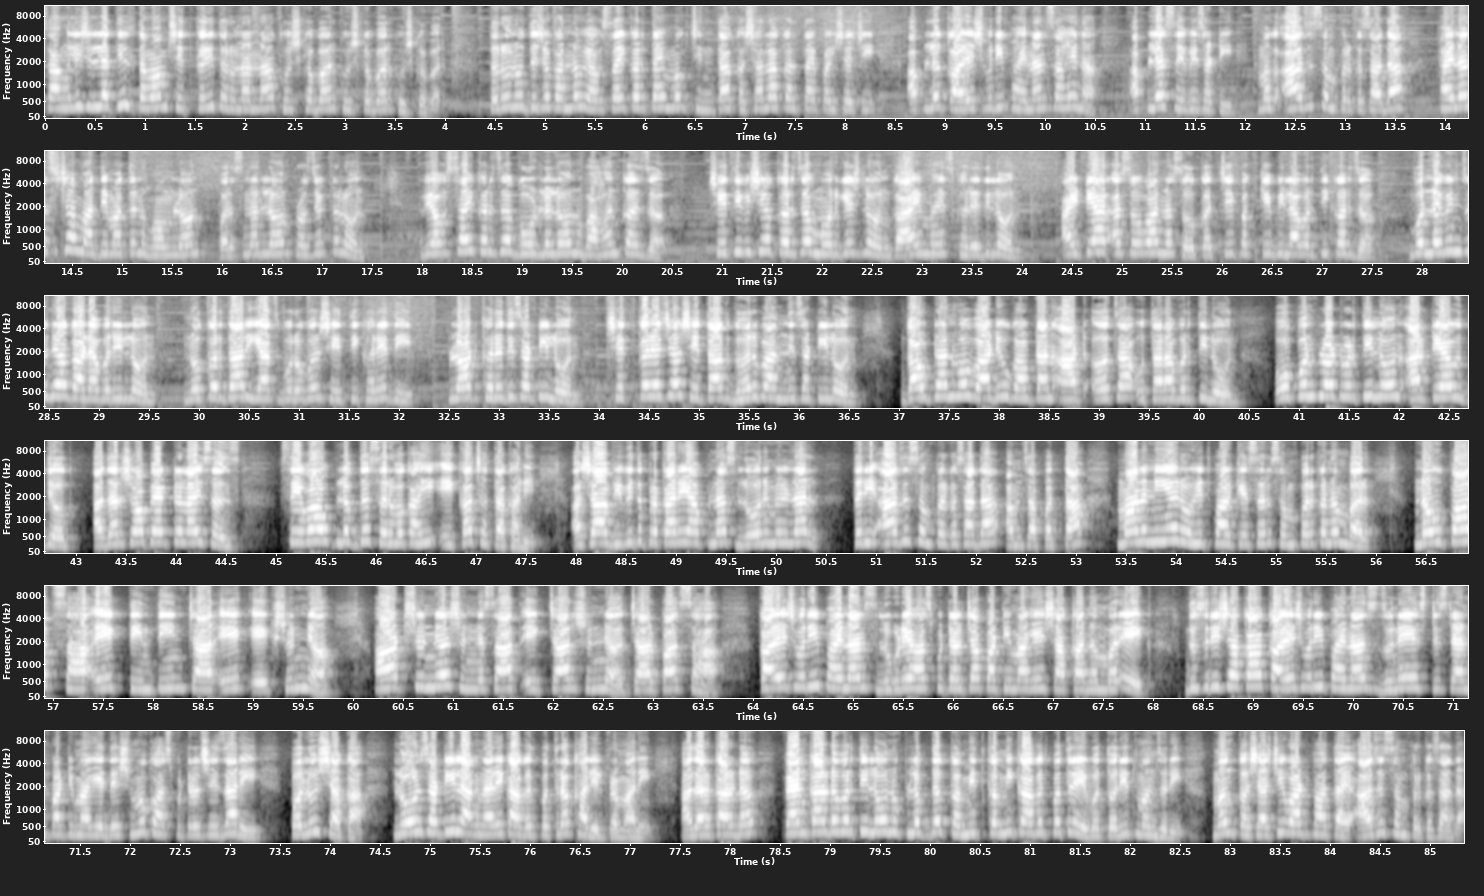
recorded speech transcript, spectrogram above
सांगली जिल्ह्यातील तमाम शेतकरी तरुणांना खुशखबर खुशखबर खुशखबर. तरुण उद्योजकांना व्यवसाय करताय मग चिंता कशाला करताय पैशाची? आपलं काळेश्वरी फायनान्स आहे ना? आपल्या सेवेसाठी. मग आज संपर्क साधा. फायनान्सच्या माध्यमातून home loan personal loan project loan व्यवसाय कर्ज गोल्ड लोन वाहन कर्ज. शेतीविषयक कर्ज मोर्गेज लोन गाय म्हैस खरेदी लोन आय टी आर असो वा नसो कच्चे पक्के बिलावरती कर्ज व नवीन जुन्या गाड्यावरील लोन नोकरदार याचबरोबर शेती खरेदी प्लॉट खरेदीसाठी लोन शेतकऱ्याच्या शेतात घर बांधणीसाठी लोन गावठाण व वाढीव गावठाण आठ अ चा उतारावरती loan open प्लॉटवरती loan RTI Udyog Aadhaar shop act licence सेवा उपलब्ध सर्व काही एका छताखाली. अशा विविध प्रकारे आपणास लोन मिळणार? तरी आज संपर्क साधा आमचा पत्ता. माननीय रोहित फाळके सर संपर्क नंबर नऊ पाच सहा एक तीन तीन चार एक एक शून्य आठ शून्य शून्य सात एक चार शून्य चार पाच सहा. काळेश्वरी फायनान्स लुगडे हॉस्पिटलच्या पाठीमागे शाखा नंबर एक. दुसरी शाखा काळेश्वरी फायनान्स जुने एस टी स्टँड पाठीमागे देशमुख हॉस्पिटल शेजारी पलूस शाखा. लोनसाठी लागणारे कागदपत्र खालील प्रमाणे आधार कार्ड पॅन कार्डवरती लोन उपलब्ध कमीत कमी कागदपत्रे व त्वरित मंजुरी. मग कशाची वाट पाहताय? आजच संपर्क साधा.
